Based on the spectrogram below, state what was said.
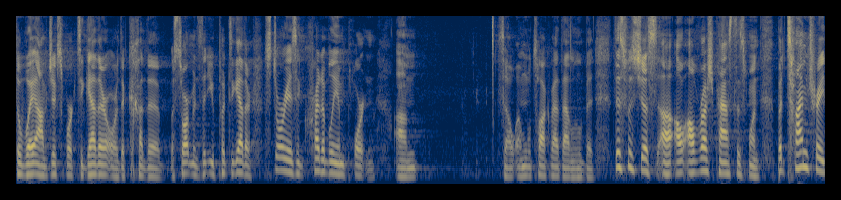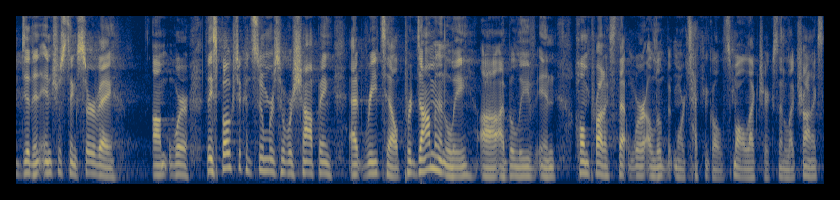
the way objects work together or the, the assortments that you put together. Story is incredibly important. Um, so, and we'll talk about that a little bit. This was just, uh, I'll, I'll, rush past this one, but Time Trade did an interesting survey um, where they spoke to consumers who were shopping at retail, predominantly, uh, I believe, in home products that were a little bit more technical, small electrics and electronics.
